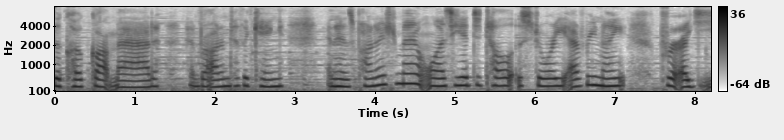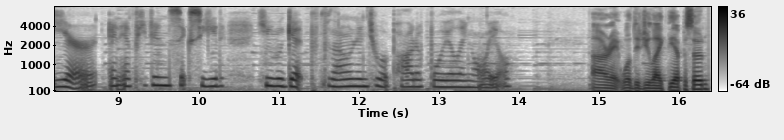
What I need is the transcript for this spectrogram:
the cook got mad and brought him to the king and his punishment was he had to tell a story every night for a year and if he didn't succeed, he would get thrown into a pot of boiling oil. All right. Well, did you like the episode?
